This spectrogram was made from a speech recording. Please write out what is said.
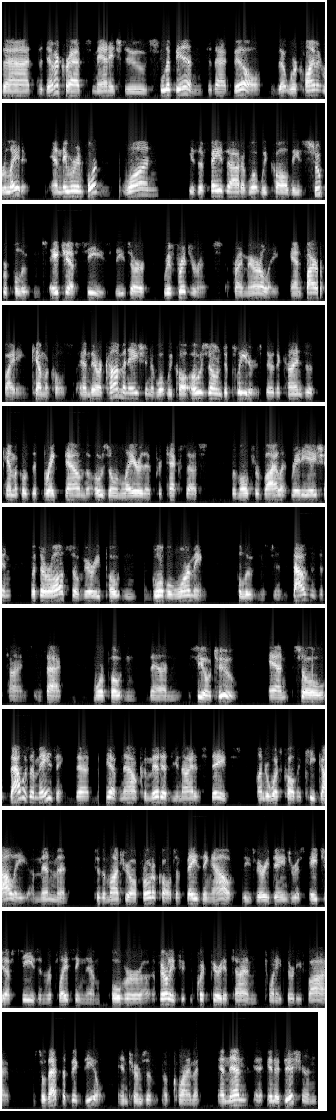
that the Democrats managed to slip in to that bill that were climate related, and they were important. One is a phase out of what we call these super pollutants, HFCs. These are refrigerants primarily and firefighting chemicals. And they're a combination of what we call ozone depleters. They're the kinds of chemicals that break down the ozone layer that protects us from ultraviolet radiation, but they're also very potent global warming pollutants, thousands of times, in fact, more potent than CO2. And so that was amazing that we have now committed the United States under what's called the Kigali Amendment to the Montreal Protocol to phasing out these very dangerous HFCs and replacing them over a fairly quick period of time, 2035. So that's a big deal in terms of, of climate. And then, in addition,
